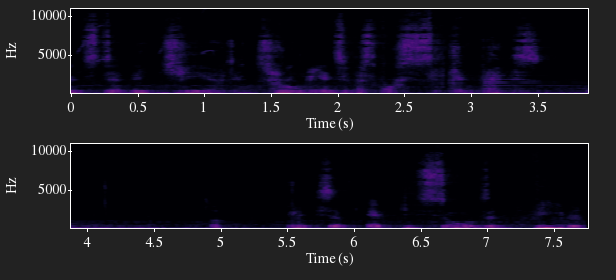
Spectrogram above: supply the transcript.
Instead, they jeered and threw me into this forsaken place. A place of empty souls and fevered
